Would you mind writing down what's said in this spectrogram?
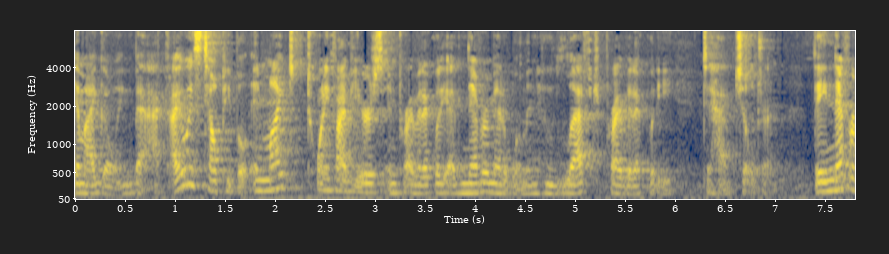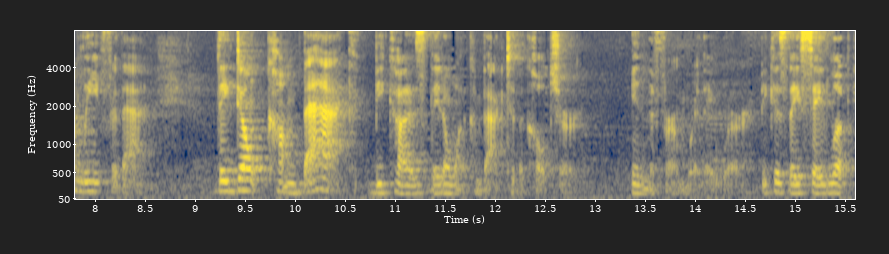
am I going back? I always tell people in my 25 years in private equity, I've never met a woman who left private equity to have children. They never leave for that. They don't come back because they don't want to come back to the culture in the firm where they were because they say, look,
